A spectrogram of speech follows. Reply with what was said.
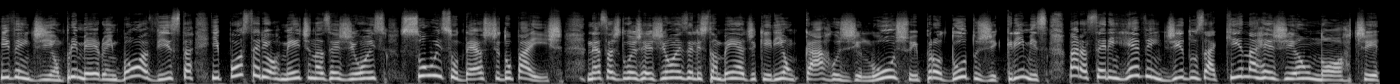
e vendiam primeiro em Boa Vista e posteriormente nas regiões sul e sudeste do país. Nessas duas regiões, eles também adquiriam carros de luxo e produtos de crimes para serem revendidos aqui na região norte.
